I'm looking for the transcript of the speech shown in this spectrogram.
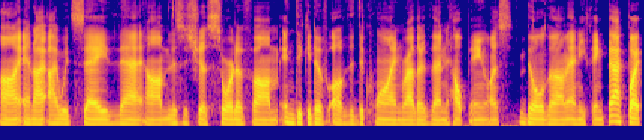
Uh, and I, I would say that um, this is just sort of um, indicative of the decline rather than helping us build um, anything back. But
